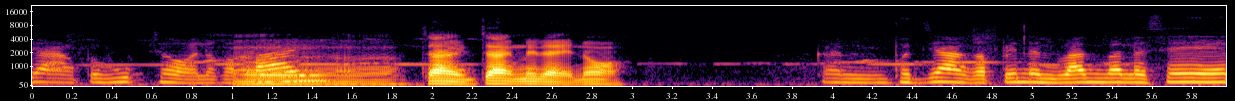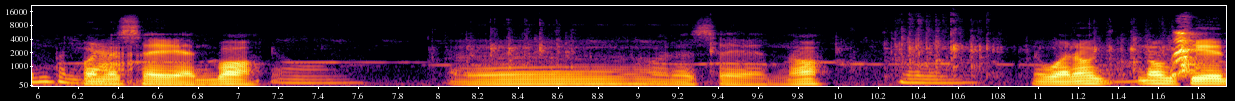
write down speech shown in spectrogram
จ้างไปฮุบชอยแล้วก็เอไปอจ้างจ้างได้ใดเนาะ กันเพิ่นจ้างก็เป็นอันวันวันละแสนเพิ่นวันจ้างละแสนบ่โดยเออวันละแสนเนาะโดยนึกว่าน้องน้องเจน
